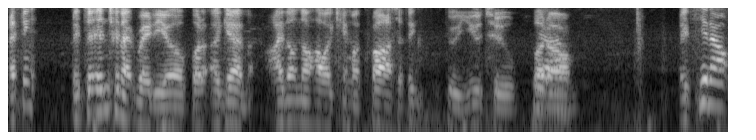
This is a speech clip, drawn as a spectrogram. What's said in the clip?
I think it's an internet radio. But again, I don't know how I came across. I think through YouTube. But Yeah. um, it's You know,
